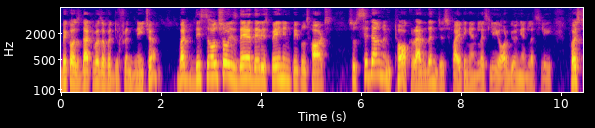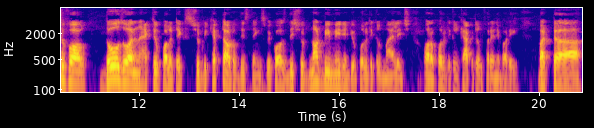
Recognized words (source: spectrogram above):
because that was of a different nature. But this also is there, there is pain in people's hearts. So sit down and talk rather than just fighting endlessly, arguing endlessly. First of all, those who are in active politics should be kept out of these things because this should not be made into a political mileage or a political capital for anybody. But uh,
